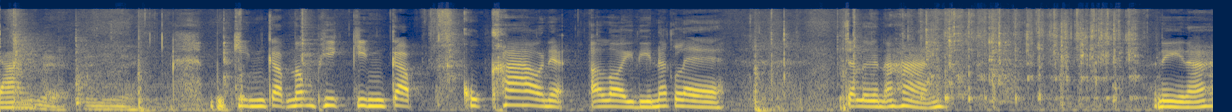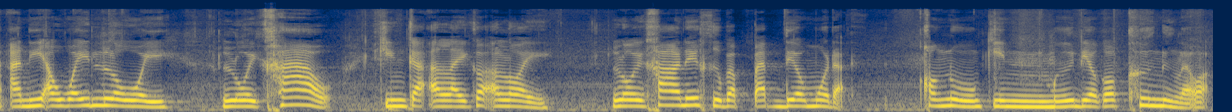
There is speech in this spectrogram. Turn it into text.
ย่าง นี่แหละอันนี้เลยกินกับน้ำพริกกินกับคลุกข้าวเนี่ย อร่อยดีนักแล เจริญอาหาร นี่นะ อันนี้เอาไว้โรยโรยข้าว กินกับอะไรก็อร่อย โรยข้าวนี่คือแบบแป๊บเดียวหมดอะของหนูกินมื้อเดียวก็ครึ่งหนึ่งแล้วอะ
